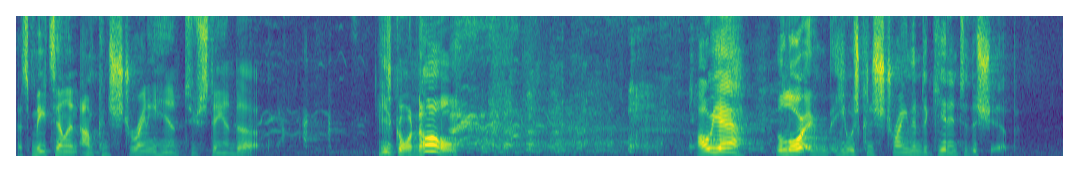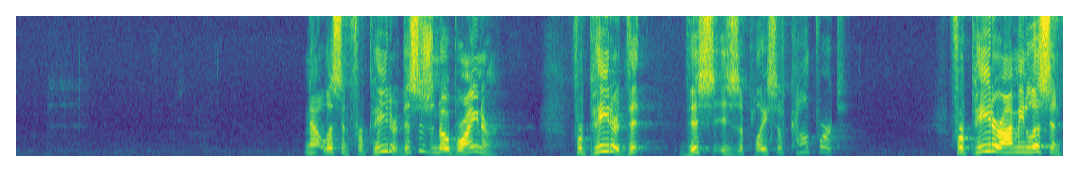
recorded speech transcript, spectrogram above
That's me telling, I'm constraining him to stand up. He's going, no. oh, yeah. The Lord, he was constraining them to get into the ship. Now, listen, for Peter, this is a no brainer. For Peter, th- this is a place of comfort. For Peter, I mean, listen,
